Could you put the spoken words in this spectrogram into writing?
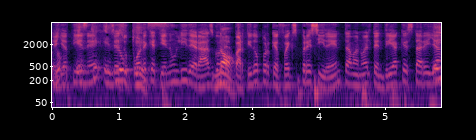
Ella tiene se supone que, tiene un liderazgo en el partido porque fue expresidenta Manuel. Tendría que estar ella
